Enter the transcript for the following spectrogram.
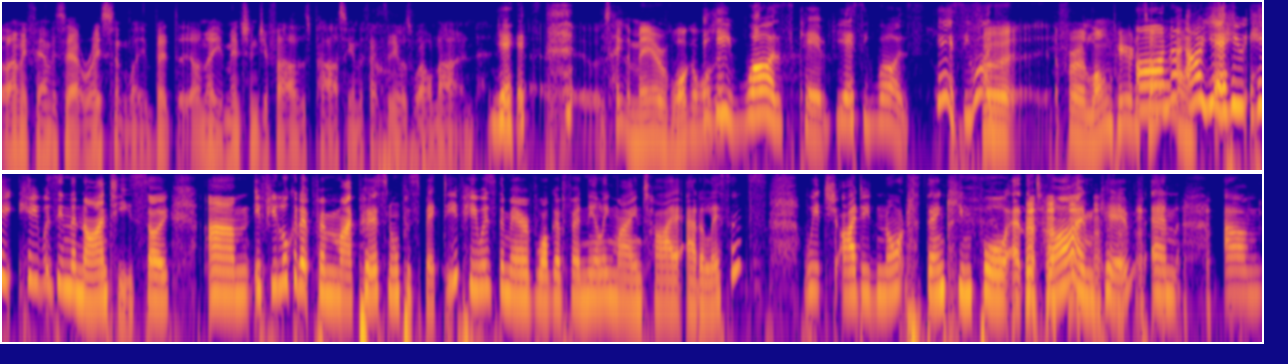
I only found this out recently, but I know you mentioned your father's passing and the fact that he was well known. Yes. Uh, was he the mayor of Wagga Wagga? He was, Kev. Yes, he was. Yes, he was. For, for a long period of oh, time? No. Oh, yeah. He, he, he was in the 90s. So um, if you look at it from my personal perspective, he was the mayor of Wagga for nearly my entire adolescence, which I did not thank him for at the time, Kev. And. Um,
